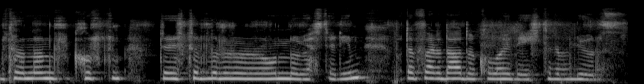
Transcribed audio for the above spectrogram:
bir tane daha nasıl kostüm değiştirilir onu da göstereyim. Bu sefer daha da kolay değiştirebiliyoruz.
